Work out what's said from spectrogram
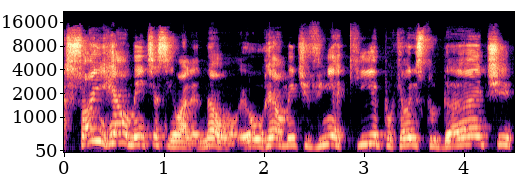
só em realmente assim, olha, não, eu realmente vim aqui porque eu era estudante,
